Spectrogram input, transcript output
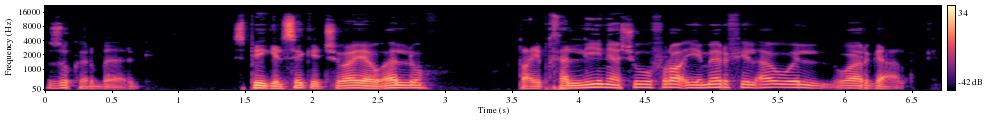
زوكربيرج. سبيجل سكت شوية وقال له طيب خليني أشوف رأي ميرفي الأول وأرجع لك.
